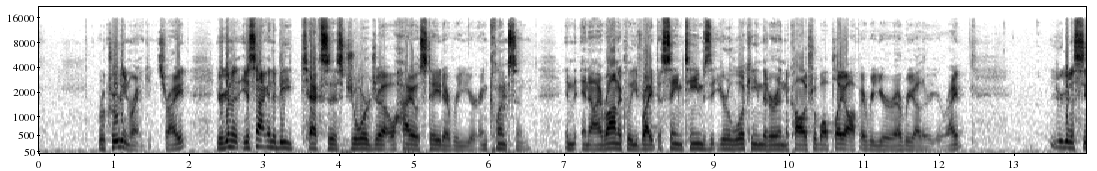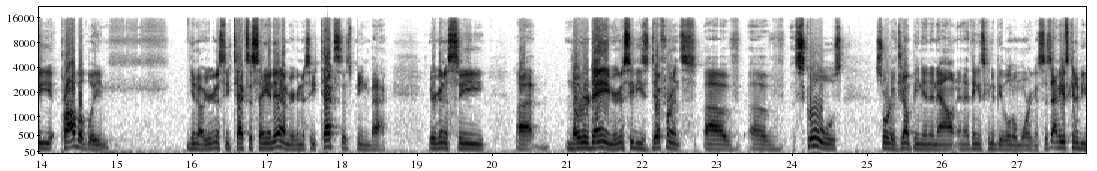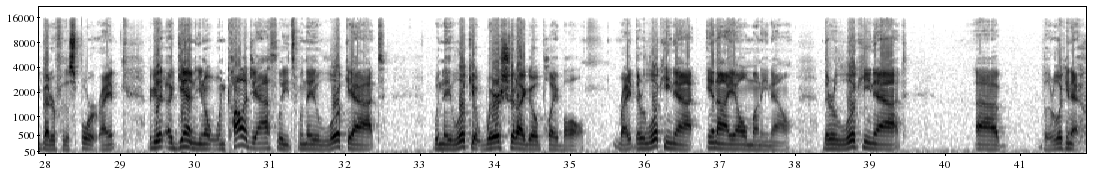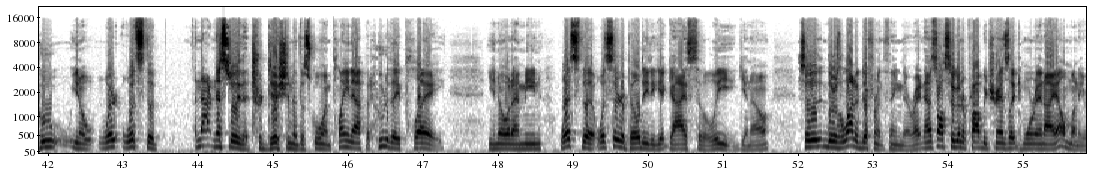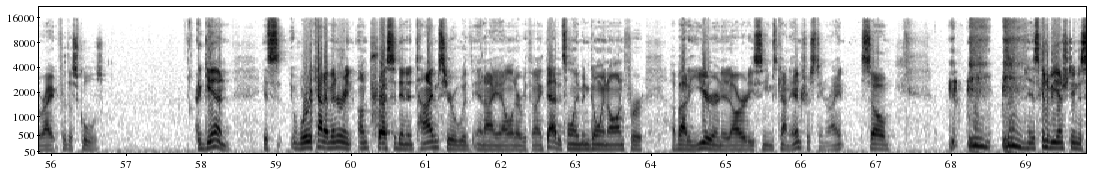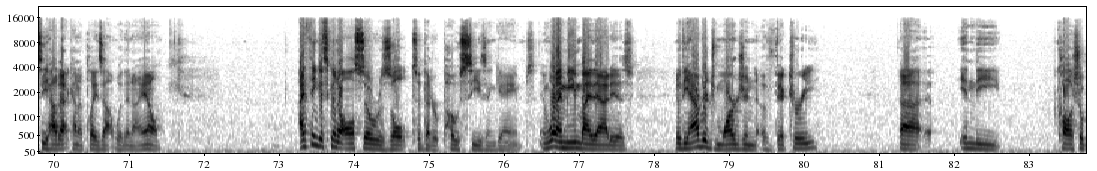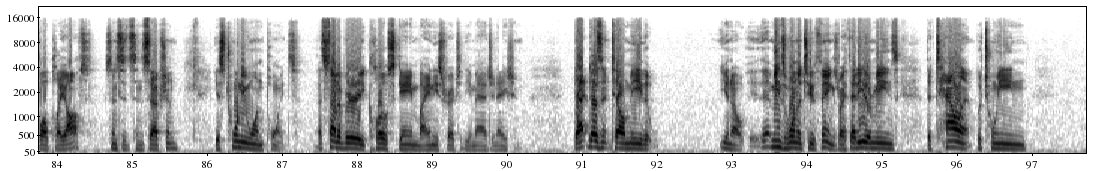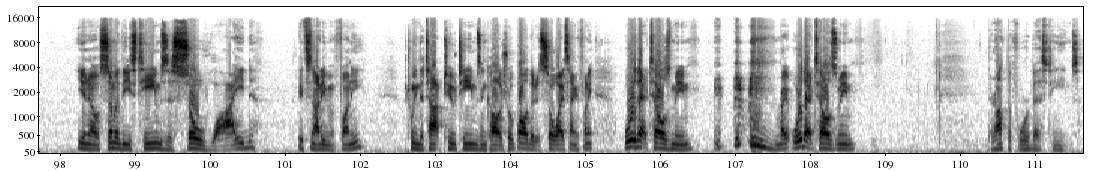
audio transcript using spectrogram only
recruiting rankings, right? You're gonna it's not gonna be Texas, Georgia, Ohio State every year, and Clemson. And, and ironically, right, the same teams that you're looking that are in the college football playoff every year or every other year, right? You're going to see probably, you know, you're going to see Texas A&M. You're going to see Texas being back. You're going to see uh, Notre Dame. You're going to see these difference of of schools sort of jumping in and out, and I think it's going to be a little more consistent. I think it's going to be better for the sport, right? Again, you know, when college athletes when they look at when they look at where should I go play ball, right? They're looking at NIL money now. They're looking at uh, they're looking at who you know where, what's the not necessarily the tradition of the school I'm playing at, but who do they play? You know what I mean? What's the what's their ability to get guys to the league? You know, so there's a lot of different thing there, right? Now it's also going to probably translate to more NIL money, right, for the schools. Again, it's we're kind of entering unprecedented times here with NIL and everything like that. It's only been going on for about a year, and it already seems kind of interesting, right? So it's going to be interesting to see how that kind of plays out with NIL. I think it's going to also result to better postseason games, and what I mean by that is, you know, the average margin of victory uh, in the college football playoffs since its inception is 21 points. That's not a very close game by any stretch of the imagination. That doesn't tell me that, you know, that means one of two things, right? That either means the talent between, you know, some of these teams is so wide, it's not even funny between the top two teams in college football that it's so wide it's not even funny, or that tells me, right, or that tells me they're not the four best teams.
